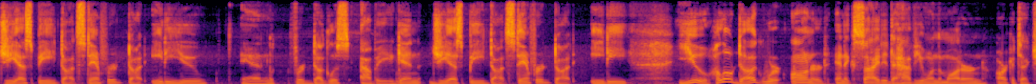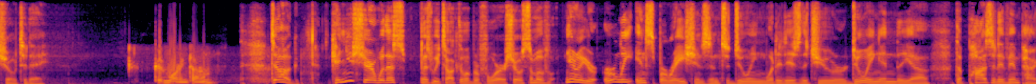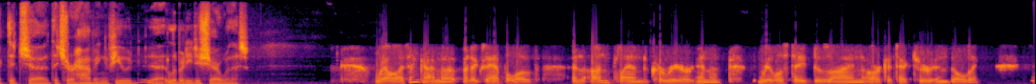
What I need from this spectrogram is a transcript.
gsb.stanford.edu and look for Douglas Abbey. Again, gsb.stanford.edu. Hello, Doug. We're honored and excited to have you on the Modern Architect Show today. Good morning, Tom. Doug, can you share with us, as we talked about before our show, some of you know your early inspirations into doing what it is that you're doing and the uh, the positive impact that uh, that you're having? If you would uh, liberty to share with us. Well, I think I'm a, an example of an unplanned career in real estate design, architecture, and building.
